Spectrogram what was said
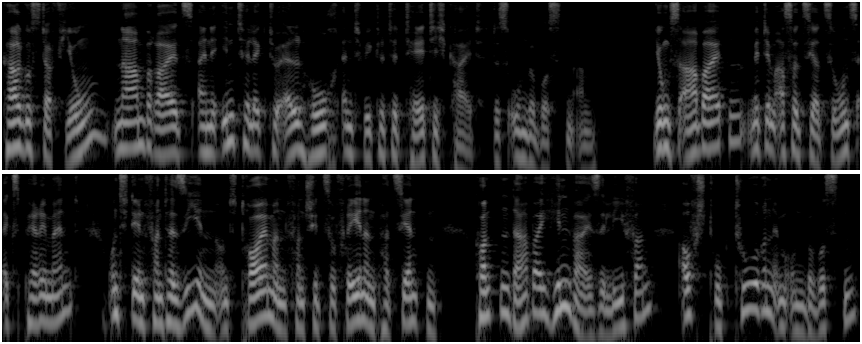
Carl Gustav Jung nahm bereits eine intellektuell hochentwickelte Tätigkeit des Unbewussten an. Jungs Arbeiten mit dem Assoziationsexperiment und den Fantasien und Träumen von schizophrenen Patienten konnten dabei Hinweise liefern auf Strukturen im Unbewussten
